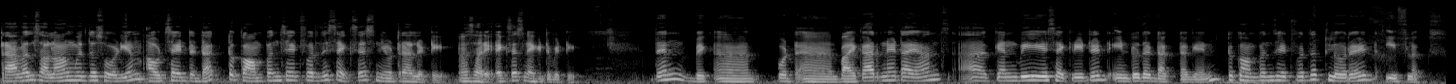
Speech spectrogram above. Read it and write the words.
travels along with the sodium outside the duct to compensate for this excess neutrality uh, sorry excess negativity. Then uh, put, uh, bicarbonate ions uh, can be secreted into the duct again to compensate for the chloride efflux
